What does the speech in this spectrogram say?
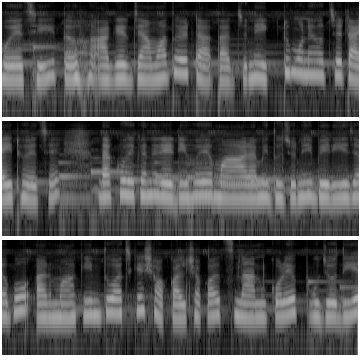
হয়েছি। তো আগের জামা তো এটা, তার জন্য একটু মনে হচ্ছে টাইট হয়েছে। দেখো এখানে রেডি হয়ে মা আর আমি দুজনেই বেরিয়ে যাব আর মা কিন্তু আজকে সকাল সকাল স্নান করে পুজো দিয়ে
